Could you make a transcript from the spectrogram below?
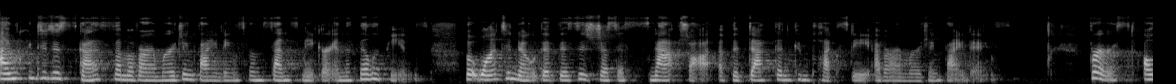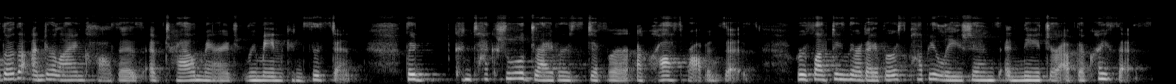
I'm going to discuss some of our emerging findings from SenseMaker in the Philippines, but want to note that this is just a snapshot of the depth and complexity of our emerging findings. First, although the underlying causes of child marriage remain consistent, the contextual drivers differ across provinces, reflecting their diverse populations and nature of the crisis,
